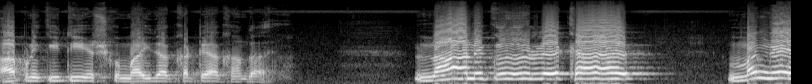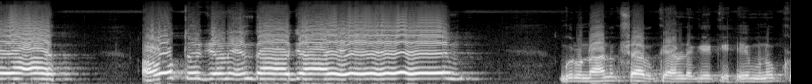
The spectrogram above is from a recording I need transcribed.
ਆਪਣੀ ਕੀਤੀ ਇਸ ਕਮਾਈ ਦਾ ਖੱਟਿਆ ਖਾਂਦਾ ਹੈ। ਨਾਨਕ ਲੇਖੈ ਮੰਗਿਆ, ਔਤ ਜਣੇਂਦਾ ਜਾਏ। ਗੁਰੂ ਨਾਨਕ ਸਾਹਿਬ ਕਹਿਣ ਲੱਗੇ ਕਿ हे ਮਨੁੱਖ,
